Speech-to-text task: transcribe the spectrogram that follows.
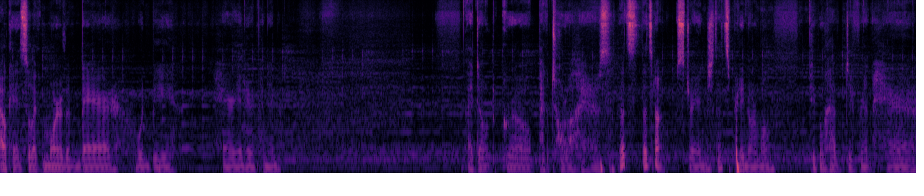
Okay, so like more of a bear would be hairy in your opinion. I don't grow pectoral hairs. That's that's not strange. That's pretty normal. People have different hair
